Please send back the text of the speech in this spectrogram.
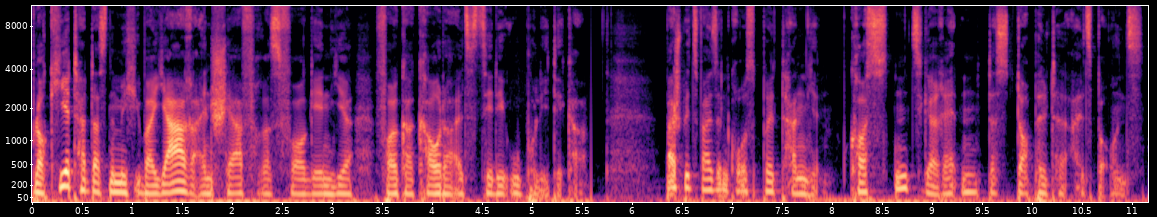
Blockiert hat das nämlich über Jahre ein schärferes Vorgehen hier Volker Kauder als CDU-Politiker. Beispielsweise in Großbritannien kosten Zigaretten das Doppelte als bei uns.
